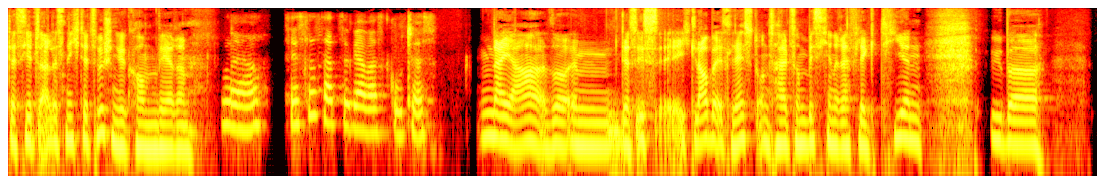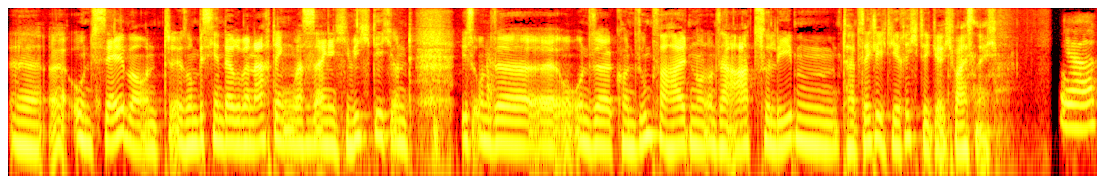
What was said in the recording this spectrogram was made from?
dass jetzt alles nicht dazwischen gekommen wäre. Ja, siehst du, es hat sogar was Gutes. Naja, also ähm, das ist, ich glaube, es lässt uns halt so ein bisschen reflektieren über äh, uns selber und äh, so ein bisschen darüber nachdenken, was ist eigentlich wichtig und ist unser, äh, unser Konsumverhalten und unsere Art zu leben tatsächlich die richtige? Ich weiß nicht. Ja,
